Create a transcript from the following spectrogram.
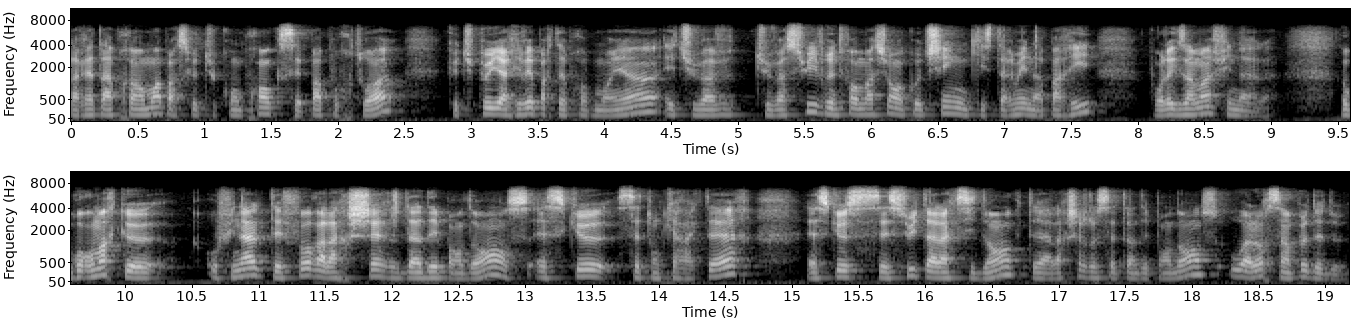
T'arrêtes après un mois parce que tu comprends que c'est pas pour toi, que tu peux y arriver par tes propres moyens, et tu vas, tu vas suivre une formation en coaching qui se termine à Paris pour l'examen final. Donc on remarque que au final, tu es fort à la recherche d'indépendance. Est-ce que c'est ton caractère? Est-ce que c'est suite à l'accident que tu es à la recherche de cette indépendance? Ou alors c'est un peu des deux?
